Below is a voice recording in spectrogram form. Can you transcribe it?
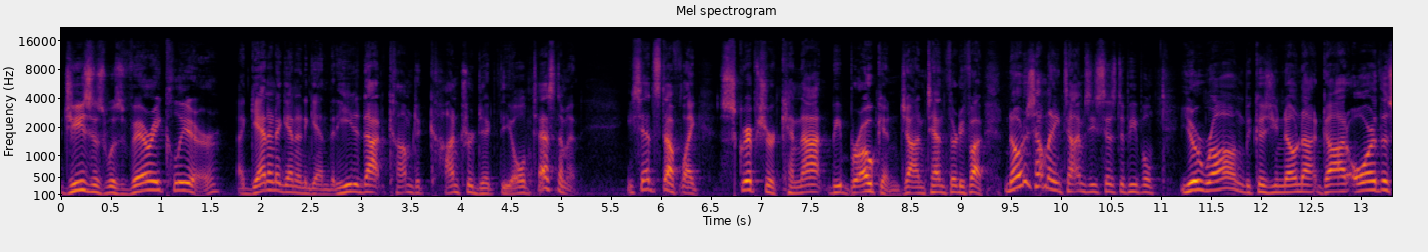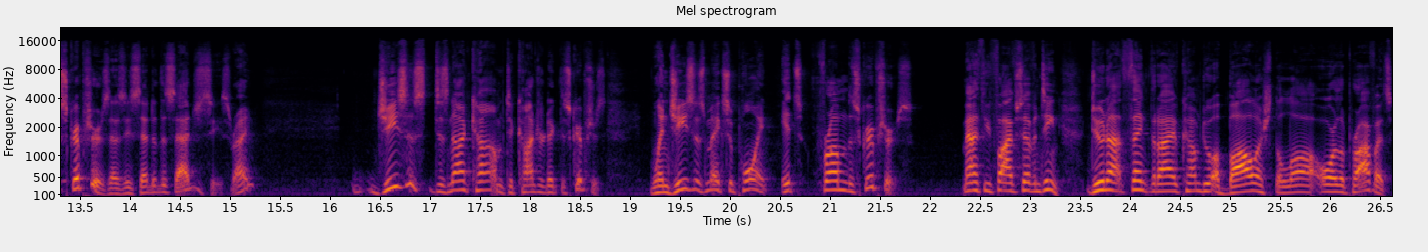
Jesus was very clear again and again and again that he did not come to contradict the Old Testament. He said stuff like scripture cannot be broken, John 10 35. Notice how many times he says to people, You're wrong because you know not God or the scriptures, as he said to the Sadducees, right? Jesus does not come to contradict the scriptures. When Jesus makes a point, it's from the scriptures. Matthew 5 17. Do not think that I have come to abolish the law or the prophets.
